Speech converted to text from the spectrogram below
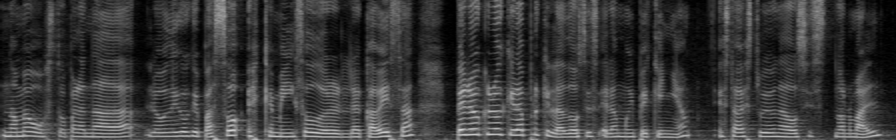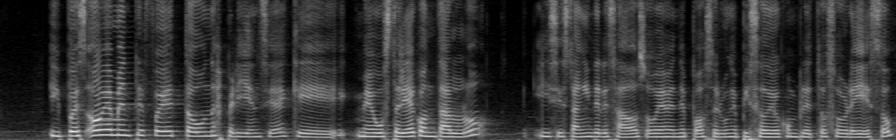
no me gustó para nada, lo único que pasó es que me hizo doler la cabeza, pero creo que era porque la dosis era muy pequeña, esta vez una dosis normal. Y pues obviamente fue toda una experiencia que me gustaría contarlo y si están interesados obviamente puedo hacer un episodio completo sobre eso,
